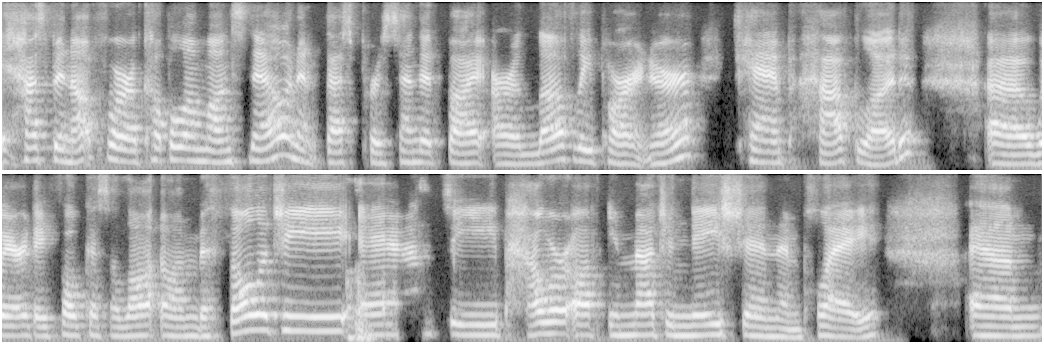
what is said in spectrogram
it has been up for a couple of months now, and that's presented by our lovely partner, Camp Half Blood, uh, where they focus a lot on mythology and the power of imagination and play. Um,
